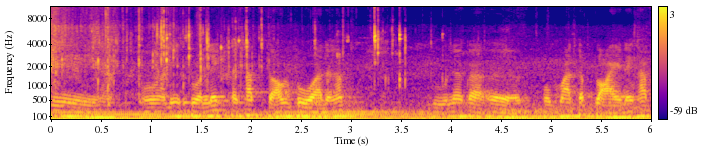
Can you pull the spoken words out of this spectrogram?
นี่ครับโอ้อันนี้ตัวเล็กนะครับสองตัวนะครับ ดูแล้วก็เออผมว่าจะปล่อยนะครับ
